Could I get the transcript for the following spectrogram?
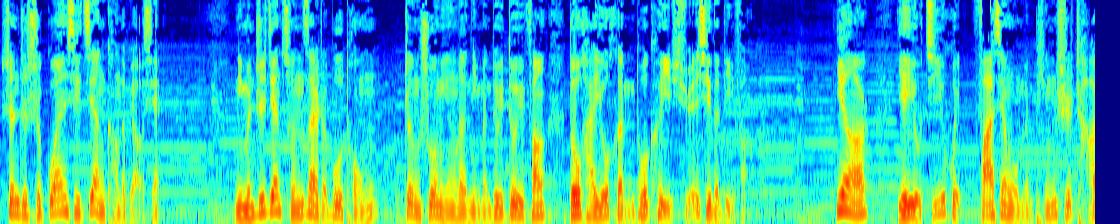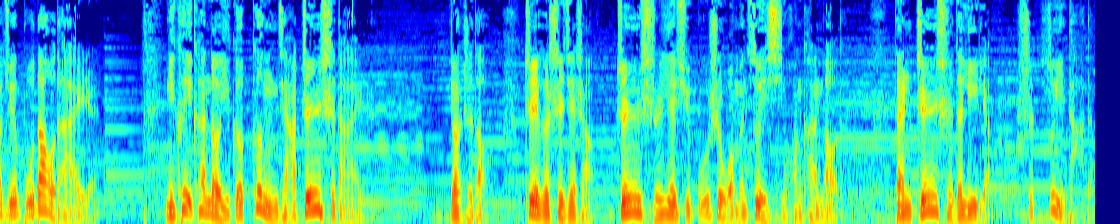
甚至是关系健康的表现。你们之间存在着不同，正说明了你们对对方都还有很多可以学习的地方，因而也有机会发现我们平时察觉不到的爱人。你可以看到一个更加真实的爱人。要知道。这个世界上，真实也许不是我们最喜欢看到的，但真实的力量是最大的。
